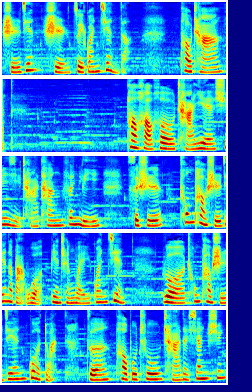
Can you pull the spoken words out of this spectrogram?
时间是最关键的。泡茶泡好后，茶叶需与茶汤分离，此时冲泡时间的把握便成为关键。若冲泡时间过短，则泡不出茶的香薰，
